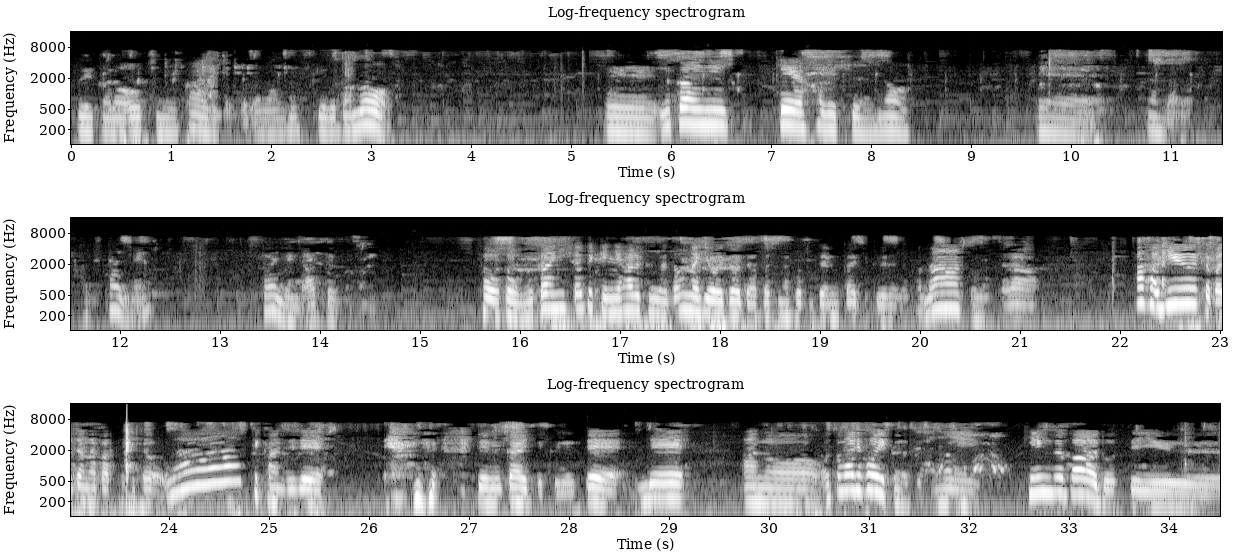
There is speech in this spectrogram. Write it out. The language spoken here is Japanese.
これからお家に帰るところなんですけれども、えー、迎えに行って、はるくんの、えー、なんだろう、初対面？初対面で会ってるのかな？そうそう、迎えに行った時に、はるくんがどんな表情で私のことで迎えてくれるのかなと思ったら、母ぎゅーとかじゃなかったけど、うわーって感じで、で、迎えてくれて、で、あの、お泊まり保育の時に、キングバードっていう、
